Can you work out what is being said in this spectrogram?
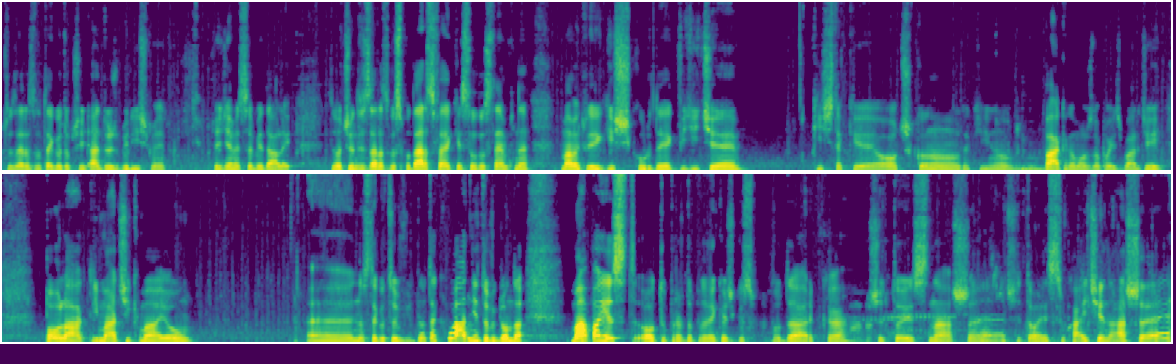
czy zaraz do tego to przyjdzie, a tu już byliśmy. Przejdziemy sobie dalej. Zobaczymy też zaraz gospodarstwa, jakie są dostępne. Mamy tutaj jakieś, kurde, jak widzicie, jakieś takie oczko, no taki, no, bagno można powiedzieć bardziej. Pola, klimacik mają. E, no z tego co, no tak ładnie to wygląda. Mapa jest, o tu prawdopodobnie jakaś gospodarka. Czy to jest nasze? Czy to jest, słuchajcie, nasze?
